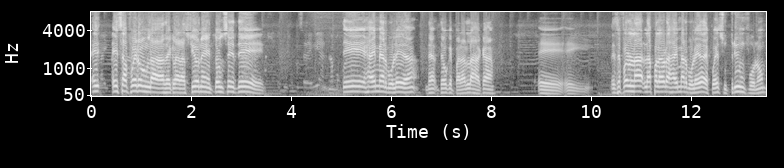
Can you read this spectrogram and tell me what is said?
Eh, esas fueron las declaraciones entonces de Jaime Arboleda. Tengo que pararlas acá. Eh, eh, esas fueron las palabras de Jaime Arboleda después de su triunfo, ¿no?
